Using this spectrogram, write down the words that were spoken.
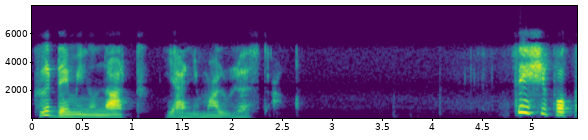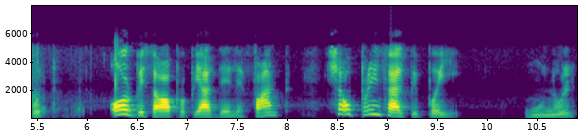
cât de minunat e animalul ăsta. Zi și făcut. Orbii s-au apropiat de elefant și au prins al pipăii. Unul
